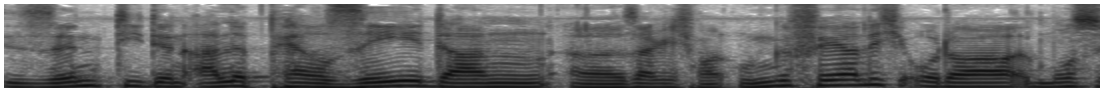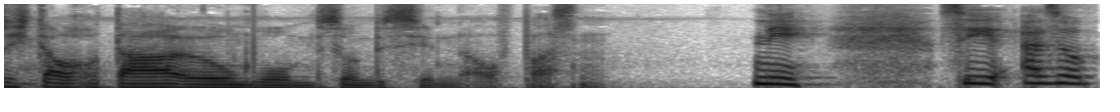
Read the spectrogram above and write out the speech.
sind die denn alle per se dann, äh, sage ich mal, ungefährlich oder muss ich da auch da irgendwo so ein bisschen aufpassen? Nee, sie, also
